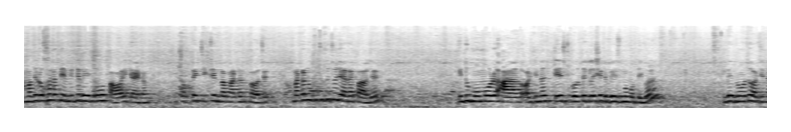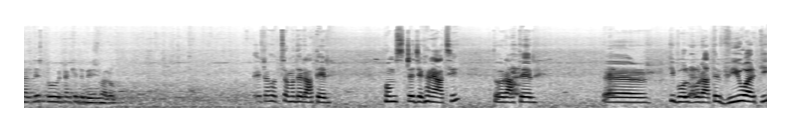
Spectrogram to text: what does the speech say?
আমাদের ওখানে তো এমনিতে ভেজ মোমো পাওয়াই যায় না। সবটাই চিকেন বা মাটন পাওয়া যায়। মাটনও কিছু কিছু জায়গায় পাওয়া যায়। কিন্তু মোমোর অরিজিনাল টেস্ট বলতে গেলে সেটা ভেজ মোমোতেই বলো। ভেজ মোমোতে অরিজিনাল টেস্ট তো এটা খেতে বেশ ভালো। এটা হচ্ছে আমাদের রাতের হোমস্টে যেখানে আছি। তো রাতের কি বলব, রাতের ভিউ আর কি।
